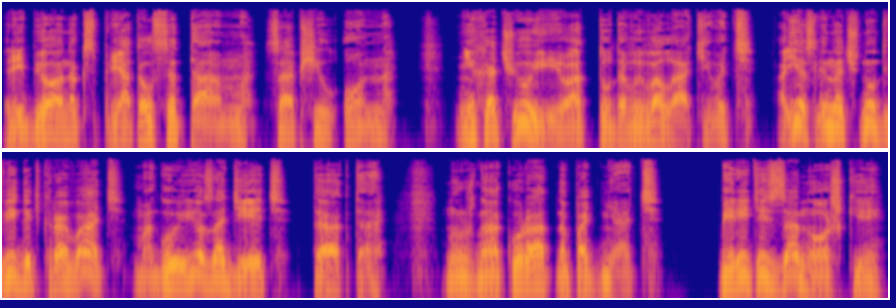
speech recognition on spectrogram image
«Ребенок спрятался там», — сообщил он. «Не хочу ее оттуда выволакивать. А если начну двигать кровать, могу ее задеть. Так-то. Нужно аккуратно поднять. Беритесь за ножки.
